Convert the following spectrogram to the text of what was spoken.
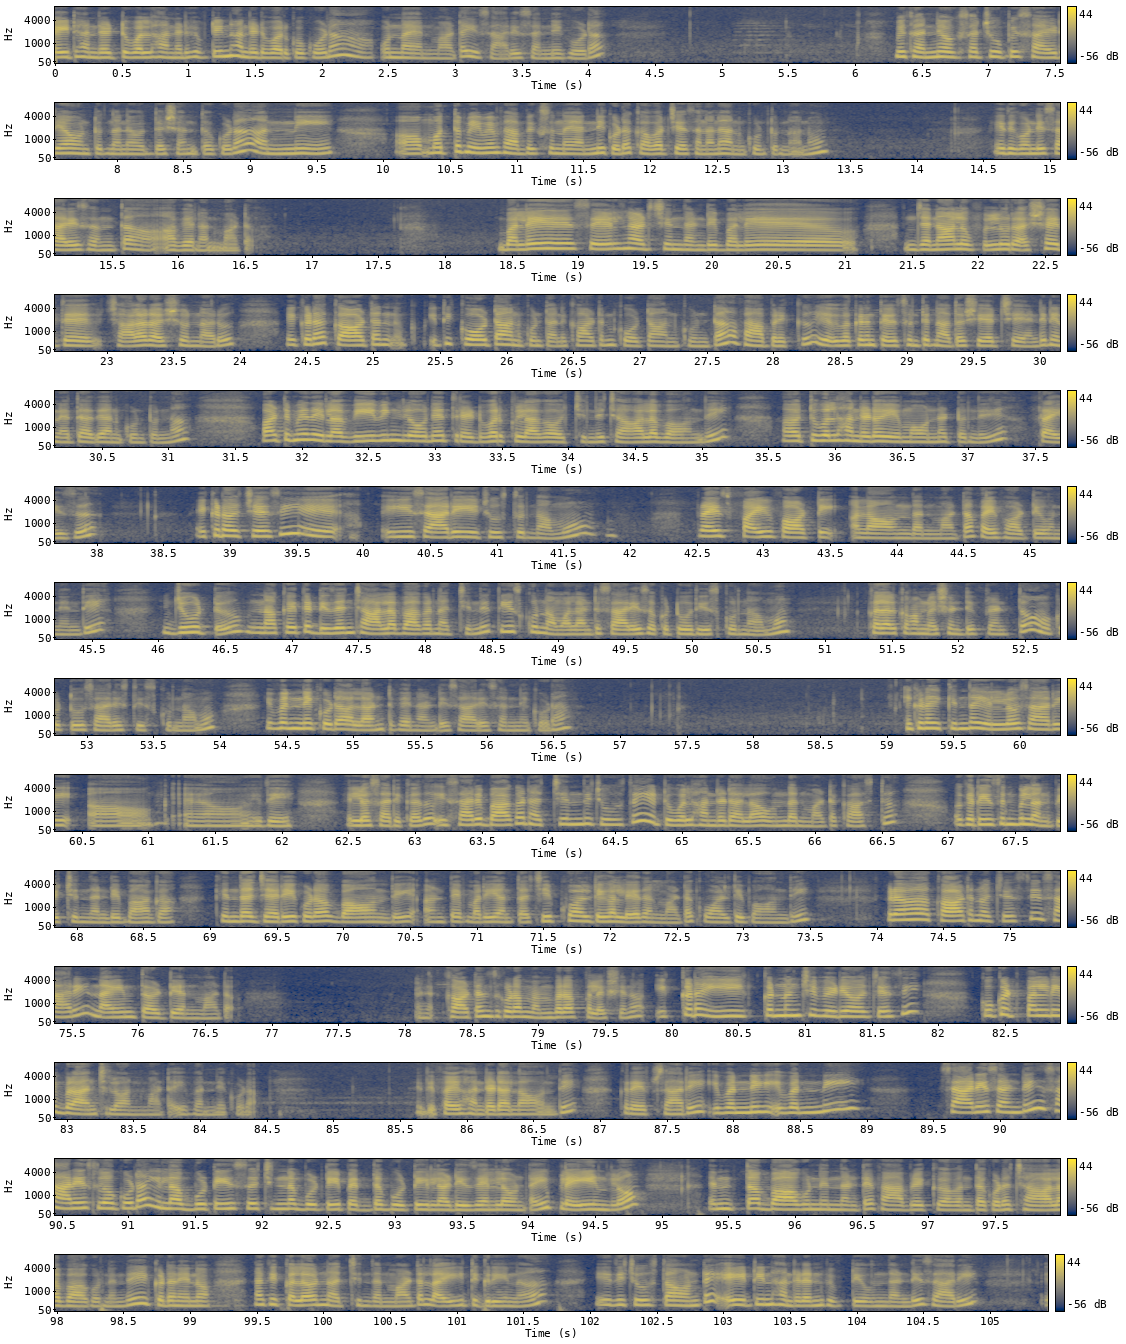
eight hundred twelve hundred fifteen hundred వరకు కూడా ఉన్నాయన్నమాట ఈ శారీస్ అన్నీ కూడా. మీకు అన్నీ ఒకసారి చూపిస్తే ఐడియా ఉంటుందనే ఉద్దేశంతో కూడా అన్నీ మొత్తం ఏమేమి ఫ్యాబ్రిక్స్ ఉన్నాయి అన్నీ కూడా కవర్ చేశానని అనుకుంటున్నాను. ఇదిగోండి శారీస్ అంతా అవేనమాట భలే సేల్ నడిచిందండి భలే జనాలు ఫుల్ రష్ అయితే చాలా రష్ ఉన్నారు. ఇక్కడ కాటన్ ఇది కోట అనుకుంటాను కాటన్ కోట అనుకుంటా ఫ్యాబ్రిక్ ఎవరికైనా తెలుసుంటే నాతో షేర్ చేయండి నేనైతే అదే అనుకుంటున్నా. వాటి మీద ఇలా వీవింగ్లోనే థ్రెడ్ వర్క్ లాగా వచ్చింది చాలా బాగుంది. ట్వెల్వ్ హండ్రెడ్ ఏమో ఉన్నట్టుంది ప్రైస్ ఇక్కడ వచ్చేసి ఈ శారీ చూస్తున్నాము ప్రైస్ ఫైవ్ ఫార్టీ అలా ఉందన్నమాట. ఫైవ్ ఫార్టీ ఉన్నింది. జూట్ నాకైతే డిజైన్ చాలా బాగా నచ్చింది. తీసుకున్నాము. అలాంటి శారీస్ ఒక టూ తీసుకున్నాము. కలర్ కాంబినేషన్ డిఫరెంట్తో ఒక టూ శారీస్ తీసుకున్నాము. ఇవన్నీ కూడా అలాంటివేనండి శారీస్ అన్నీ కూడా. ఇక్కడ ఈ కింద ఎల్లో శారీ ఇది ఎల్లో శారీ కాదు. ఈ శారీ బాగా నచ్చింది చూస్తే ట్వెల్వ్ హండ్రెడ్ అలా ఉందన్నమాట కాస్ట్. ఒక రీజనబుల్ అనిపించిందండి బాగా. కింద జరీ కూడా బాగుంది. అంటే మరి అంత చీప్ క్వాలిటీగా లేదనమాట క్వాలిటీ బాగుంది. ఇక్కడ కాటన్ వచ్చేసి శారీ నైన్ థర్టీ అనమాట కాటన్స్ కూడా మెంబర్ ఆఫ్ కలెక్షన్ ఇక్కడ ఈ ఇక్కడ నుంచి వీడియో వచ్చేసి కుకట్పల్లి బ్రాంచ్లో అనమాట ఇవన్నీ కూడా. ఇది ఫైవ్ హండ్రెడ్ అలా ఉంది. క్రేప్ శారీ ఇవన్నీ ఇవన్నీ శారీస్ అండి. శారీస్లో కూడా ఇలా బుటీస్ చిన్న బుటీ పెద్ద బుటీ ఇలా డిజైన్లో ఉంటాయి. ప్లెయిన్లో ఎంత బాగుండిందంటే ఫ్యాబ్రిక్ అవంతా కూడా చాలా బాగుండింది. ఇక్కడ నేను నాకు ఈ కలర్ నచ్చిందనమాట లైట్ గ్రీన్ ఇది చూస్తూ ఉంటే ఎయిటీన్ హండ్రెడ్ అండ్ ఫిఫ్టీ ఉందండి శారీ.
